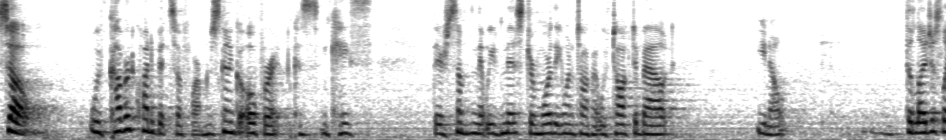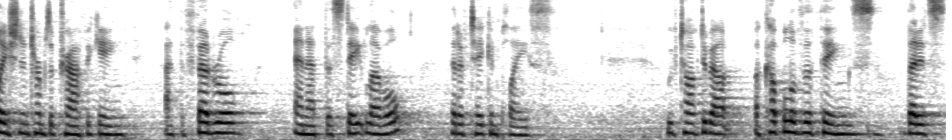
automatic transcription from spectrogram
So, we've covered quite a bit so far. I'm just going to go over it because in case there's something that we've missed or more that you want to talk about, we've talked about, you know, the legislation in terms of trafficking at the federal and at the state level that have taken place. We've talked about a couple of the things that it's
